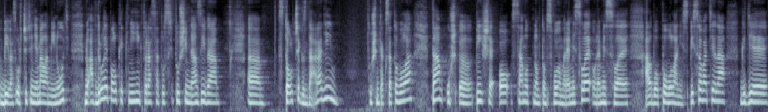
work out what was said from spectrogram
by vás určite nemala minúť. No a v druhej polke knihy, ktorá sa tu, tuším nazýva uh, Stolček s náradím, tuším, tak sa to volá, tam už e, píše o samotnom tom svojom remesle, o remesle alebo o povolaní spisovateľa, kde e,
